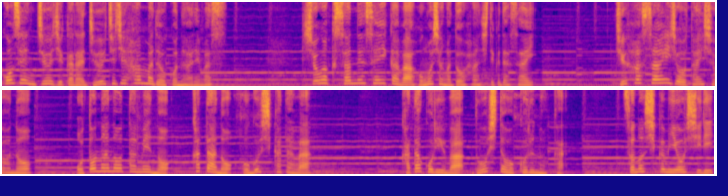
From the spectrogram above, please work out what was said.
午前10時から11時半まで行われます。小学3年生以下は保護者が同伴してください。18歳以上対象の大人のための肩のほぐし方は肩こりはどうして起こるのかその仕組みを知り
